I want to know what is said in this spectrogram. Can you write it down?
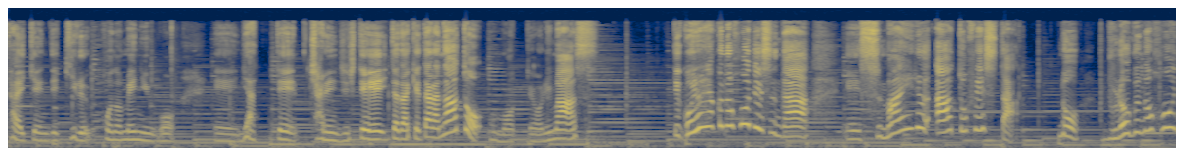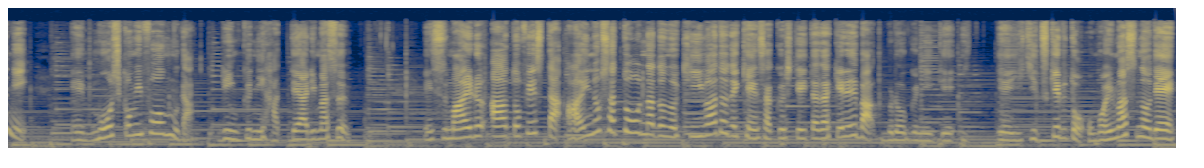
体験できるこのメニューを、えー、やってチャレンジしていただけたらなと思っております。でご予約の方ですが、えー、スマイルアートフェスタのブログの方にえ申し込みフォームがリンクに貼ってあります。スマイルアートフェスタ愛の里などのキーワードで検索していただければブログに行きつけると思いますので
